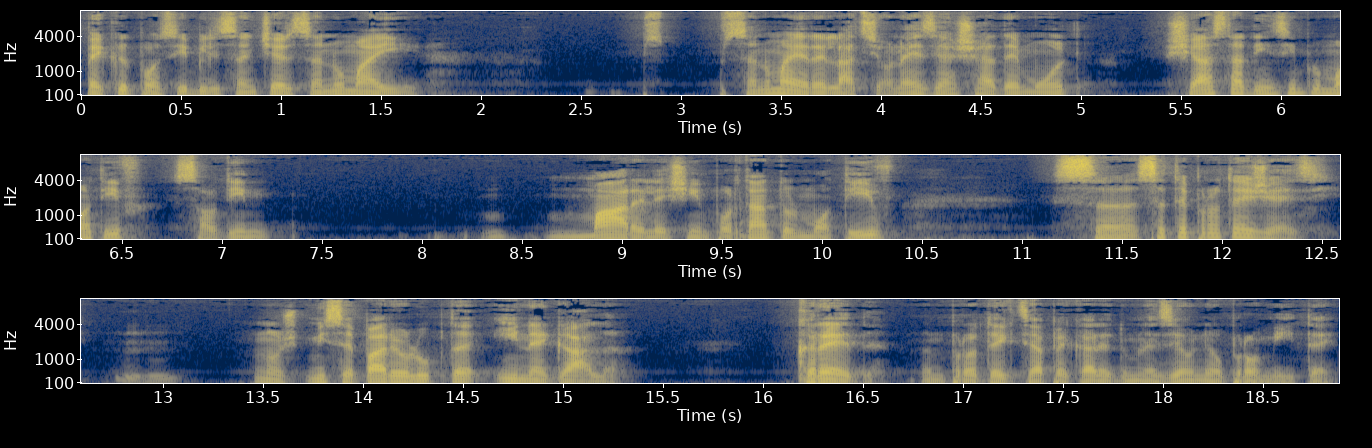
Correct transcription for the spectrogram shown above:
pe cât posibil să încerci să nu mai să nu mai relaționezi așa de mult și asta din simplu motiv sau din marele și importantul motiv să, să te protejezi. Uh-huh. Nu știu, mi se pare o luptă inegală. Cred în protecția pe care Dumnezeu ne-o promite,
